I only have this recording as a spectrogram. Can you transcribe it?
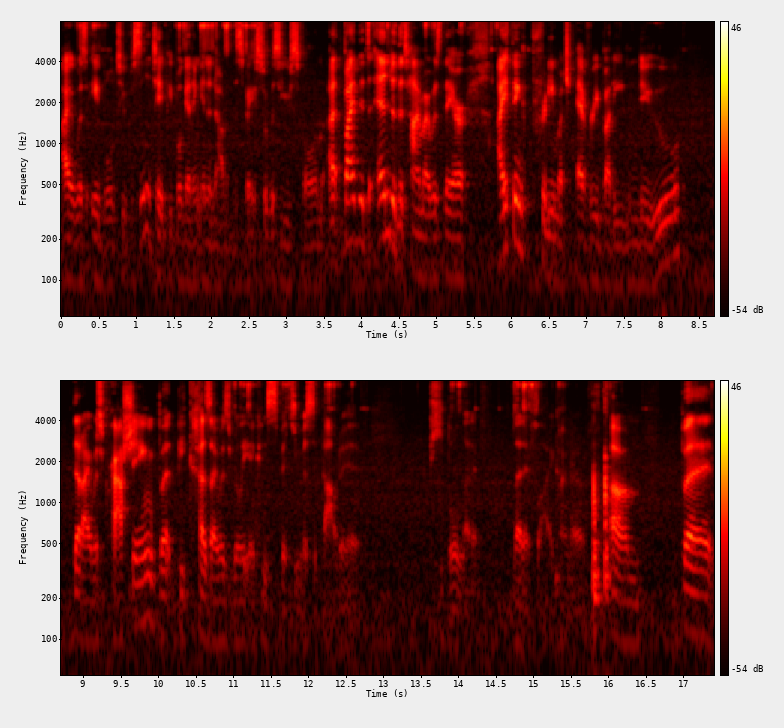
I was able to facilitate people getting in and out of the space. So it was useful. And by the end of the time I was there, I think pretty much everybody knew that I was crashing, but because I was really inconspicuous about it, people let it let it fly, kind of. Um, but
